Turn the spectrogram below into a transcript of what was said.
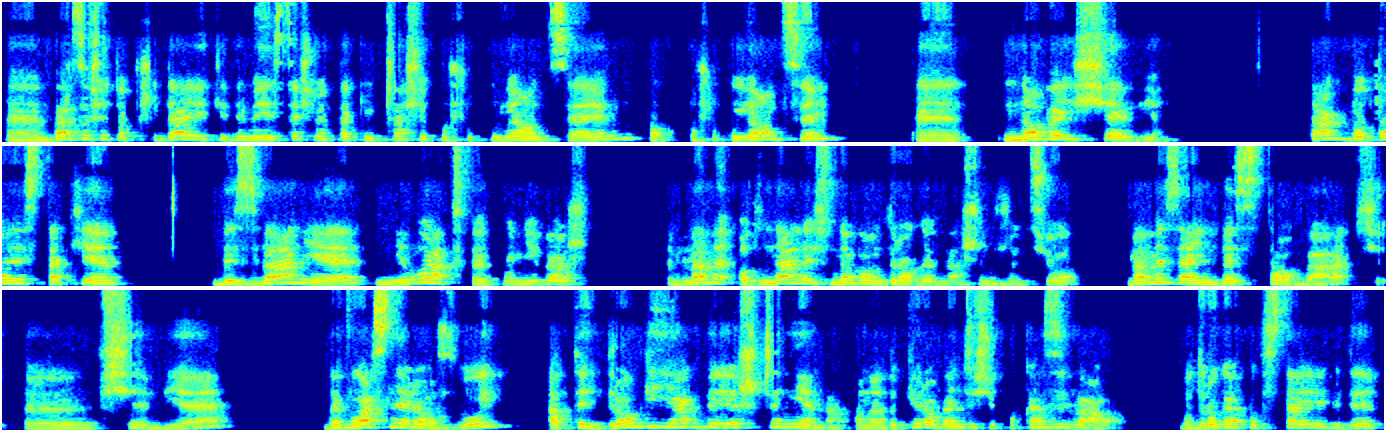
E, bardzo się to przydaje, kiedy my jesteśmy w takim czasie poszukującym, poszukującym nowej siebie, tak? Bo to jest takie wyzwanie niełatwe, ponieważ mamy odnaleźć nową drogę w naszym życiu, Mamy zainwestować y, w siebie, we własny rozwój, a tej drogi jakby jeszcze nie ma. Ona dopiero będzie się pokazywała, bo droga powstaje, gdy,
